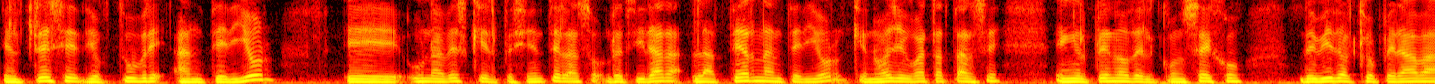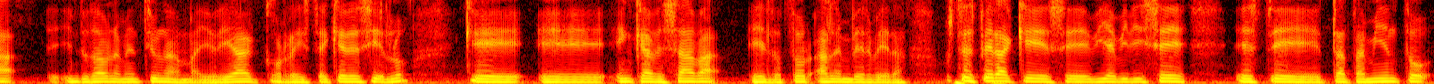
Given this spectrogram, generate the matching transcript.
el 13 de octubre anterior eh, una vez que el presidente Lazo retirara la terna anterior, que no llegó a tratarse en el pleno del Consejo, debido a que operaba eh, indudablemente una mayoría correísta, hay que decirlo, que eh, encabezaba el doctor Allen Berbera. ¿Usted espera que se viabilice este tratamiento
